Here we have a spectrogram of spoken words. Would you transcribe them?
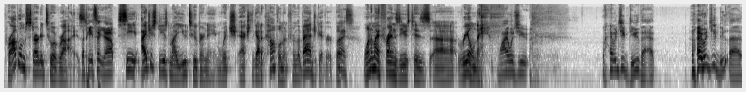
problems started to arise. The pizza, yep. See, I just used my YouTuber name, which actually got a compliment from the badge giver, but Nice. one of my friends used his uh, real name. Why would you, why would you do that? Why would you do that?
